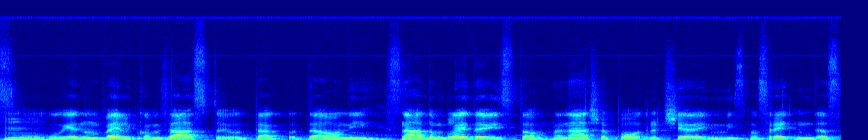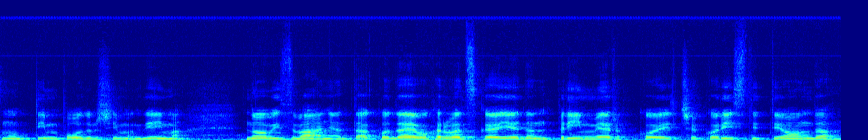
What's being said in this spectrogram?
su Mm. u jednom velikom zastoju, tako da oni s nadom gledaju isto na naša područja i mi smo sretni da smo u tim područjima gdje ima novih zvanja. Tako da evo Hrvatska je jedan primjer koji će koristiti onda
